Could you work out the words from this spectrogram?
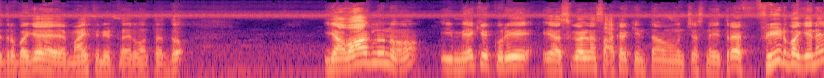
ಇದ್ರ ಬಗ್ಗೆ ಮಾಹಿತಿ ನೀಡ್ತಾ ಇರುವಂಥದ್ದು. ಯಾವಾಗ್ಲೂ ಈ ಮೇಕೆ ಕುರಿ, ಈ ಹಸುಗಳನ್ನ ಸಾಕೋಕ್ಕಿಂತ ಮುಂಚೆ ಸ್ನೇಹಿತರೆ ಫೀಡ್ ಬಗ್ಗೆನೇ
